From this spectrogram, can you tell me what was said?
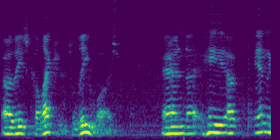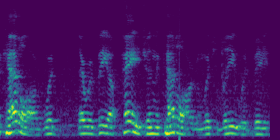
uh, these collections, Lee was. And uh, he, uh, in the catalog, would there would be a page in the catalog in which Lee would be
